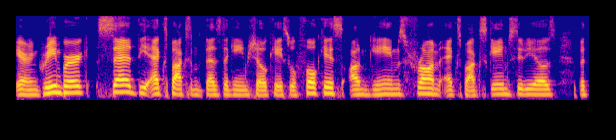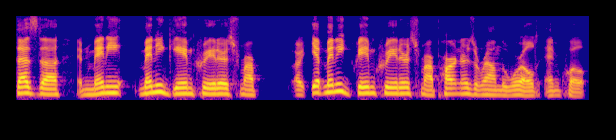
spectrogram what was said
Aaron Greenberg, said the Xbox and Bethesda Game Showcase will focus on games from Xbox Game Studios, Bethesda, and many many game creators from our uh, yet many game creators from our partners around the world. End quote.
